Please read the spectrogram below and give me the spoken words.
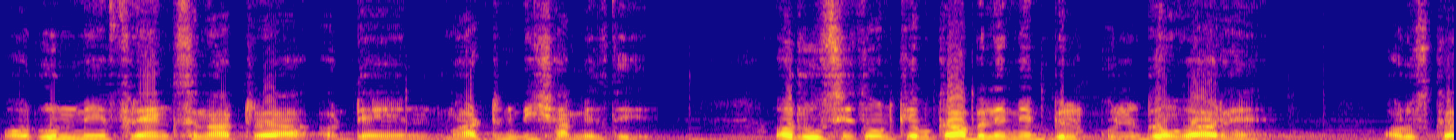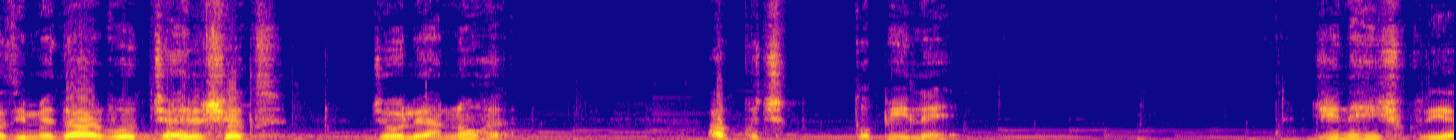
اور ان میں فرینک سناٹرا اور ڈین مارٹن بھی شامل تھے۔ اور روسی تو ان کے مقابلے میں بالکل گنوار ہیں اور اس کا ذمہ دار وہ جہل شخص جو لیانو ہے۔ اب کچھ تو پی لیں۔ جی نہیں، شکریہ۔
